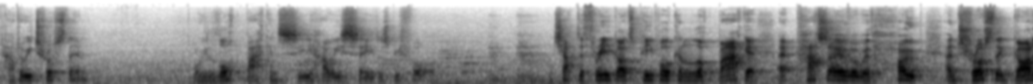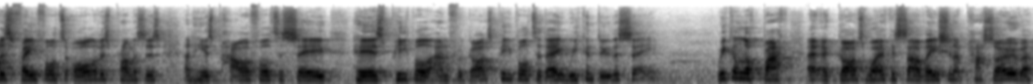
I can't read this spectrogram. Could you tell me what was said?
How do we trust him? We look back and see how he saved us before. Chapter 3, God's people can look back at, at Passover with hope and trust that God is faithful to all of his promises and he is powerful to save his people. And for God's people today, we can do the same. We can look back at God's work of salvation at Passover,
